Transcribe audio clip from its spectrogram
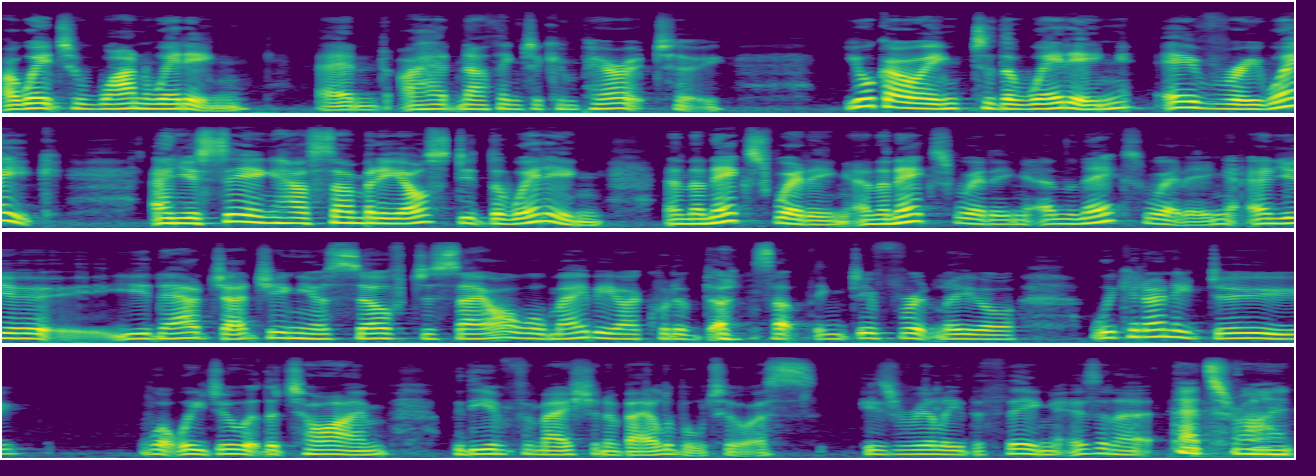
I went to one wedding and I had nothing to compare it to you're going to the wedding every week and you're seeing how somebody else did the wedding and the next wedding and the next wedding and the next wedding and you you're now judging yourself to say oh well maybe I could have done something differently or we could only do what we do at the time with the information available to us is really the thing, isn't it? That's right.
